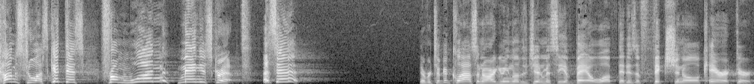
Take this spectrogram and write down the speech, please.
comes to us, get this, from one manuscript. That's it. Never took a class on arguing the legitimacy of Beowulf, that is a fictional character.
